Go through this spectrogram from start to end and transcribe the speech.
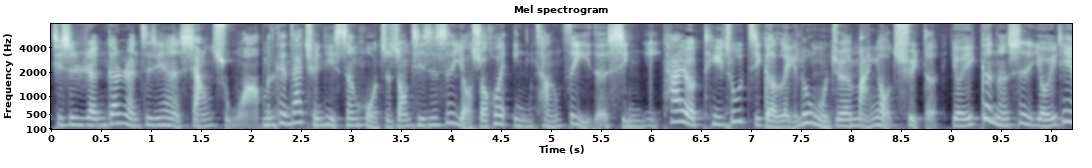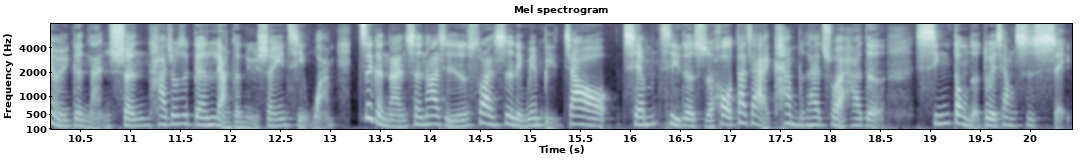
其实人跟人之间的相处啊，我们可能在群体生活之中，其实是有时候会隐藏自己的心意。他有提出几个理论，我觉得蛮有趣的。有一个呢是有一天有一个男生，他就是跟两个女生一起玩，这个男。生他其实算是里面比较前期的时候，大家也看不太出来他的心动的对象是谁。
